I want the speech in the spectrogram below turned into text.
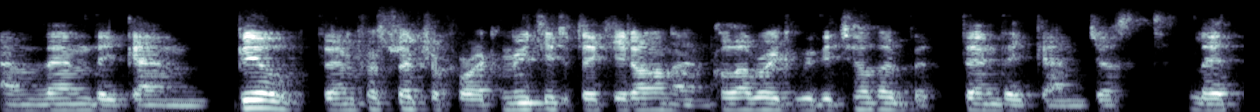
and then they can build the infrastructure for a community to take it on and collaborate with each other. But then they can just let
